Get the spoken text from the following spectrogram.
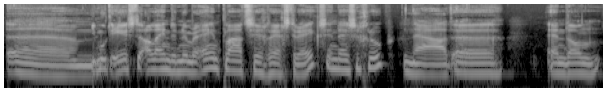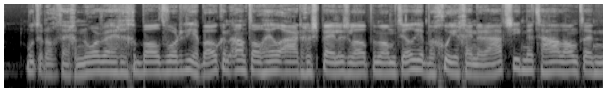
Ehm, Je moet eerst alleen de nummer 1 plaatst zich rechtstreeks in deze groep. nou, Eh, en dan moet er nog tegen Noorwegen gebald worden. Die hebben ook een aantal heel aardige spelers lopen momenteel. Die hebben een goede generatie met Haaland en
